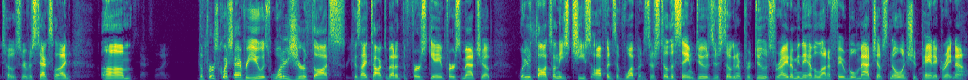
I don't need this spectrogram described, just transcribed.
Tow Service text line. Um, the first question I have for you is, what is your thoughts? Because I talked about it the first game, first matchup. What are your thoughts on these Chiefs' offensive weapons? They're still the same dudes. They're still going to produce, right? I mean, they have a lot of favorable matchups. No one should panic right now.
